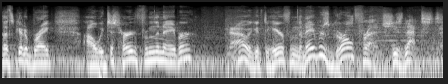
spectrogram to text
Let's get a break. Uh, we just heard from the neighbor. Now we get to hear from the neighbor's girlfriend. She's next.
